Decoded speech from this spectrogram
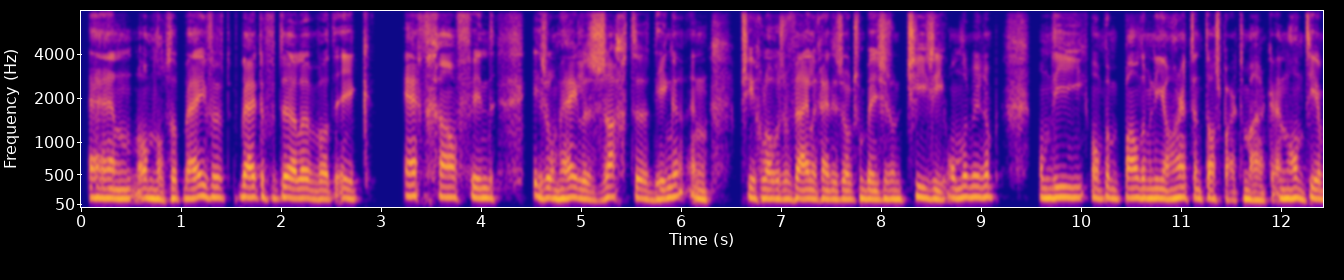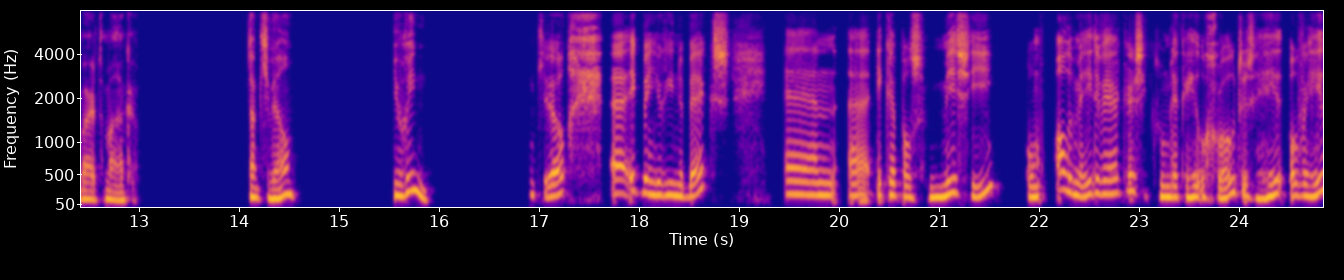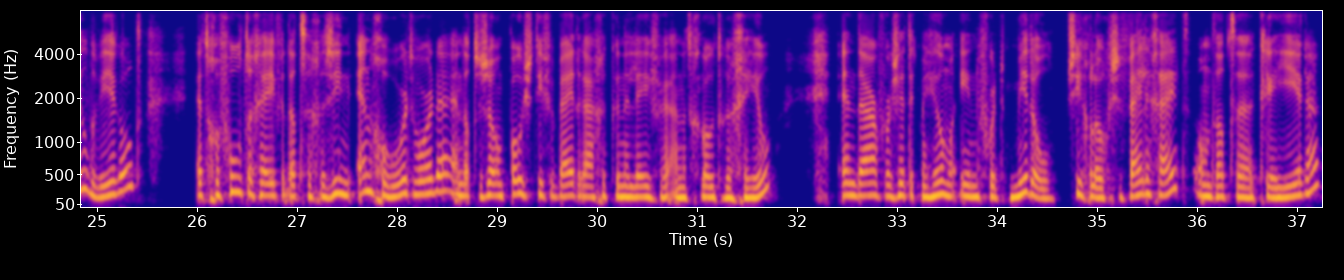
En om nog bij, bij te vertellen, wat ik echt gaaf vind, is om hele zachte dingen. En psychologische veiligheid is ook zo'n beetje zo'n cheesy onderwerp. Om die op een bepaalde manier hard en tastbaar te maken en hanteerbaar te maken. Dankjewel. Jorien. Dankjewel. Uh, ik ben Jorine Beks. En uh, ik heb als missie om alle medewerkers, ik doe hem lekker heel groot, dus heel, over heel de wereld, het gevoel te geven dat ze gezien en gehoord worden. En dat ze zo een positieve bijdrage kunnen leveren aan het grotere geheel. En daarvoor zet ik me helemaal in voor het middel psychologische veiligheid, om dat te creëren.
